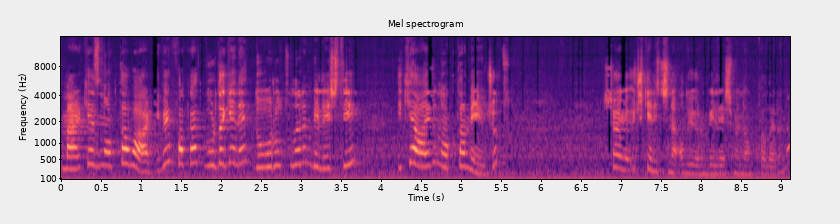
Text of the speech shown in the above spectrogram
merkez nokta var gibi. Fakat burada gene doğrultuların birleştiği iki ayrı nokta mevcut. Şöyle üçgen içine alıyorum birleşme noktalarını.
